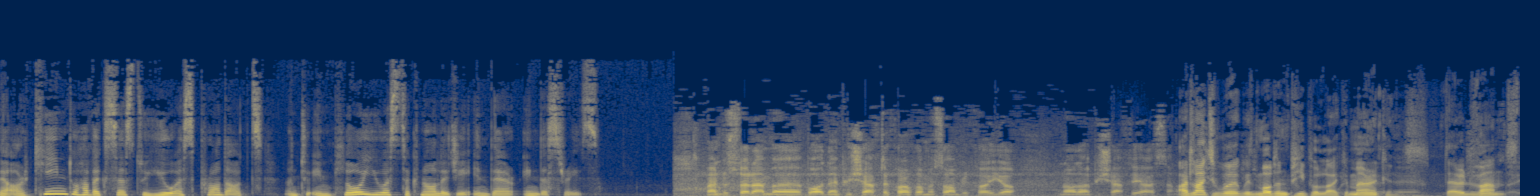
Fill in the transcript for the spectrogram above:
They are keen to have access to US products and to employ US technology in their industries. I'd like to work with modern people like Americans. They're advanced.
